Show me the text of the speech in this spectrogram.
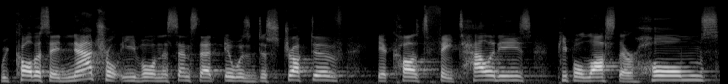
We call this a natural evil in the sense that it was destructive, it caused fatalities, people lost their homes,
